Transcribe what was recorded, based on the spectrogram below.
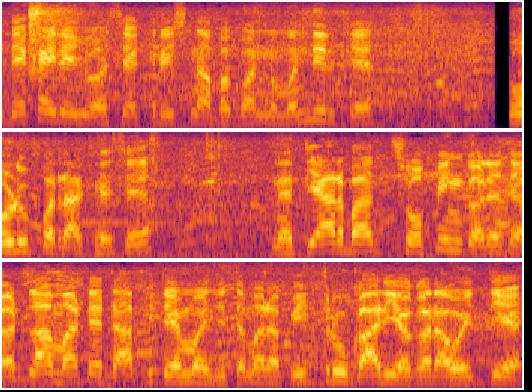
દેખાઈ રહ્યું હશે, કૃષ્ણ ભગવાનનું મંદિર છે. રોડ ઉપર રાખે છે. ને ત્યારબાદ શોપિંગ કરે છે. એટલા માટે ટ્રાફિક તેમજ તમારા પિતૃ કાર્ય કરા હોય તે.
